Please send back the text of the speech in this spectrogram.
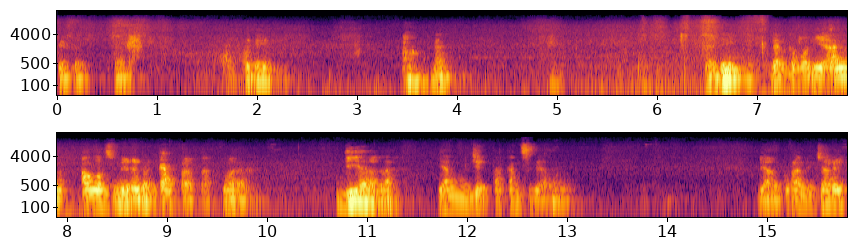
Gitu ya. jadi nah. Jadi dan kemudian Allah sendiri berkata bahwa dialah yang menciptakan segalanya di Al-Quran dicari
